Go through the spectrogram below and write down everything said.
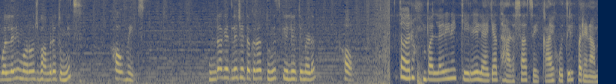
वल्लरी मनोज भांबरे तुम्हीच? हो मीच. हुंडा घेतल्याची तक्रार तुम्हीच केली होती मॅडम? हो. तर वल्लरीने केलेल्या या धाडसाचे काय होतील परिणाम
